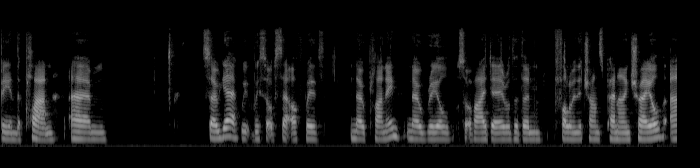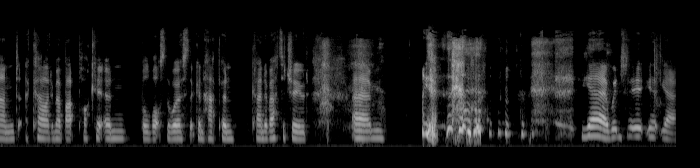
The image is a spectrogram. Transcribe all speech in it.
being the plan. Um, so yeah, we, we sort of set off with no planning, no real sort of idea other than following the Transpennine Trail and a card in my back pocket and well, what's the worst that can happen kind of attitude. Um, yeah, yeah, which yeah,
